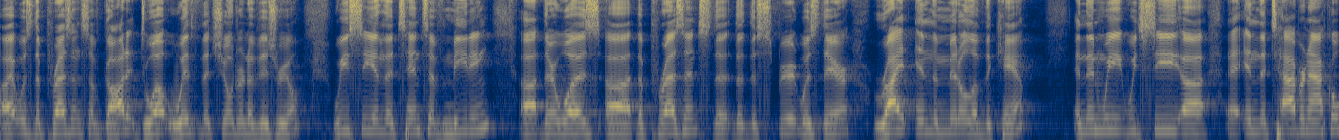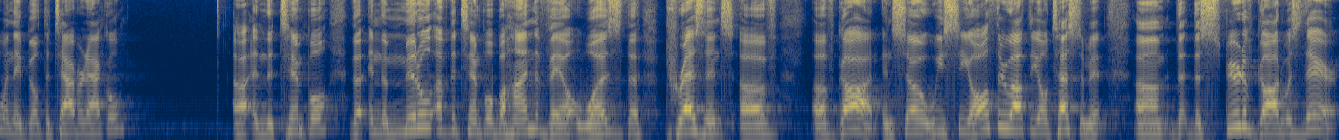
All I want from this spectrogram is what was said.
Uh, it was the presence of God. It dwelt with the children of Israel. We see in the tent of meeting, uh, there was uh, the presence, the, the, the Spirit was there right in the middle of the camp. And then we, we see uh, in the tabernacle, when they built the tabernacle, uh, in the temple, the, in the middle of the temple, behind the veil, was the presence of, of God. And so we see all throughout the Old Testament um, that the Spirit of God was there.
